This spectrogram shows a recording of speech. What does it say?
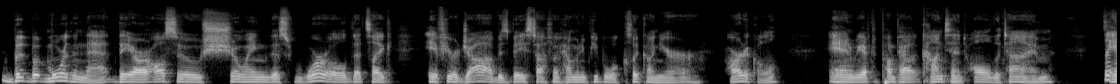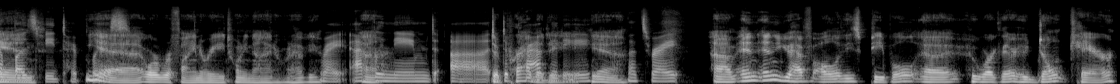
but but more than that they are also showing this world that's like if your job is based off of how many people will click on your article and we have to pump out content all the time it's like and, a BuzzFeed type place. Yeah, or Refinery 29 or what have you. Right. Aptly uh, named uh, depravity. depravity. Yeah. That's right. Um, and, and you have all of these people uh, who work there who don't care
